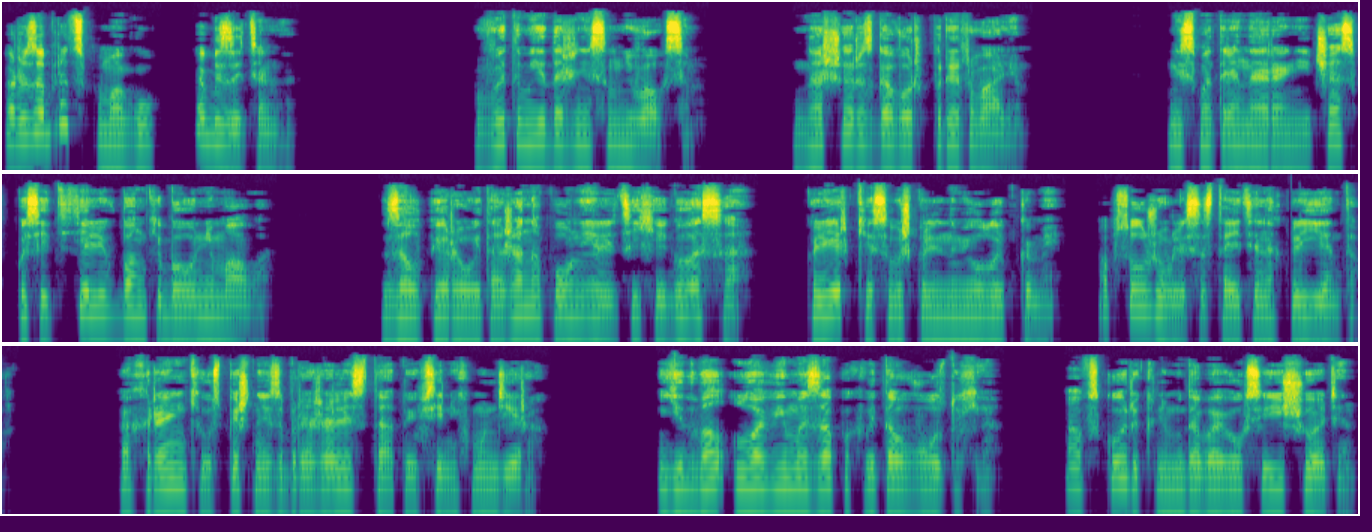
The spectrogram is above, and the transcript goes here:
разобраться помогу, обязательно. В этом я даже не сомневался. Наш разговор прервали. Несмотря на ранний час, посетителей в банке было немало. Зал первого этажа наполнили тихие голоса. Клерки с вышкаленными улыбками обслуживали состоятельных клиентов. Охранники успешно изображали статуи в синих мундирах. Едва уловимый запах витал в воздухе, а вскоре к нему добавился еще один.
